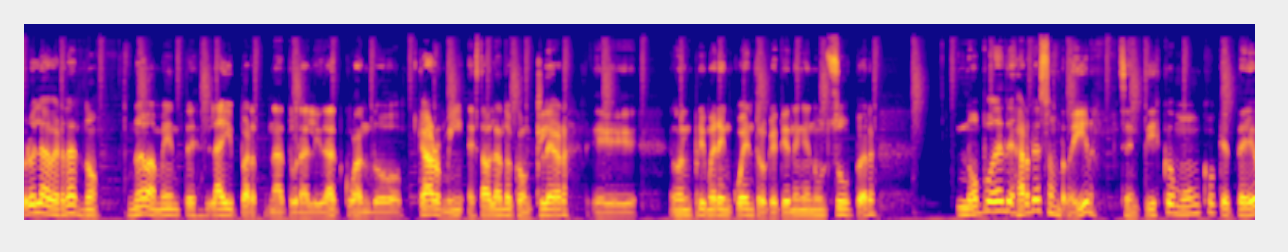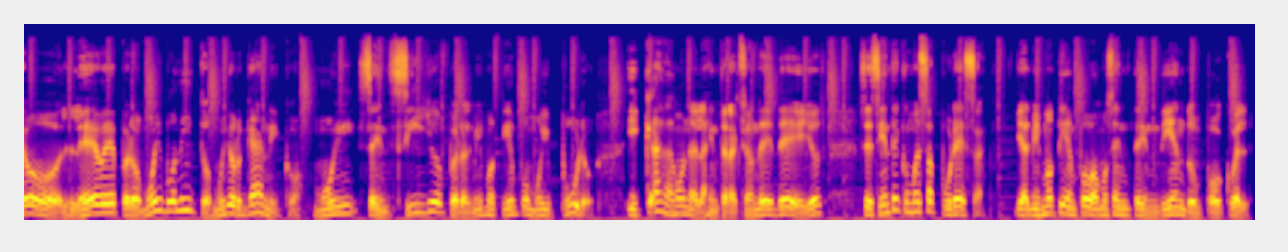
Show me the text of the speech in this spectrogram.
Pero la verdad no. Nuevamente, la hipernaturalidad cuando Carmi está hablando con Claire eh, en un primer encuentro que tienen en un súper no puedes dejar de sonreír. Sentís como un coqueteo leve, pero muy bonito, muy orgánico, muy sencillo, pero al mismo tiempo muy puro. Y cada una de las interacciones de, ellos se siente como esa pureza. Y al mismo tiempo vamos entendiendo un poco el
